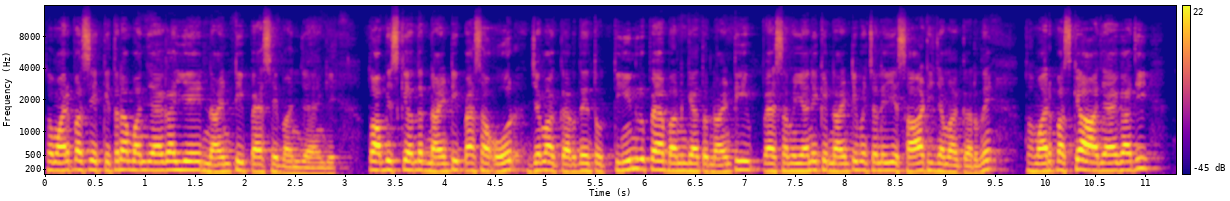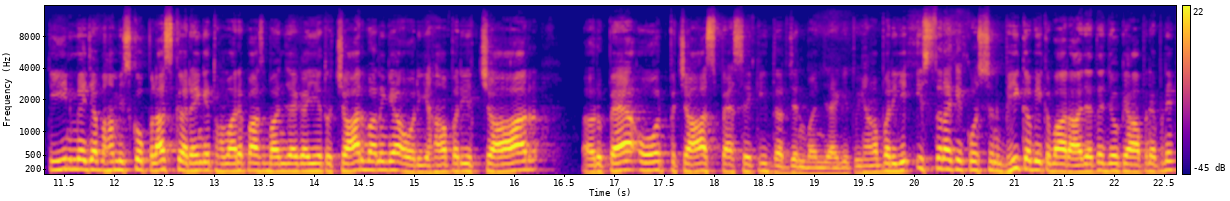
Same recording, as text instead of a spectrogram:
तो हमारे पास ये कितना बन जाएगा? ये नाइन्टी पैसे बन जाएँगे। तो आप इसके अंदर 90 पैसा और जमा कर दें तो तीन रुपया बन गया तो 90 पैसा में, यानी कि 90 में चले ये 60 ही जमा कर दें। तो हमारे पास क्या आ जाएगा जी? तीन में जब हम इसको प्लस करेंगे तो हमारे पास बन जाएगा ये तो चार बन गया, और यहाँ पर ये चार रुपये और पचास पैसे की दर्जन बन जाएगी। तो यहाँ पर ये इस तरह के क्वेश्चन भी कभी कभार आ जाते हैं, जो कि आपने अपने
